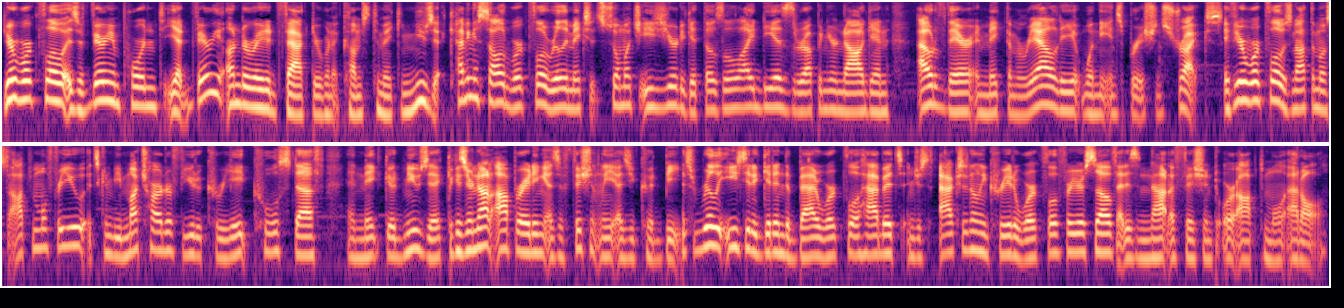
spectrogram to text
Your workflow is a very important yet very underrated factor when it comes to making music. Having a solid workflow really makes it so much easier to get those little ideas that are up in your noggin out of there and make them a reality when the inspiration strikes. If your workflow is not the most optimal for you, it's going to be much harder for you to create cool stuff and make good music because you're not operating as efficiently as you could be. It's really easy to get into bad workflow habits and just accidentally create a workflow for yourself that is not efficient or optimal at all.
